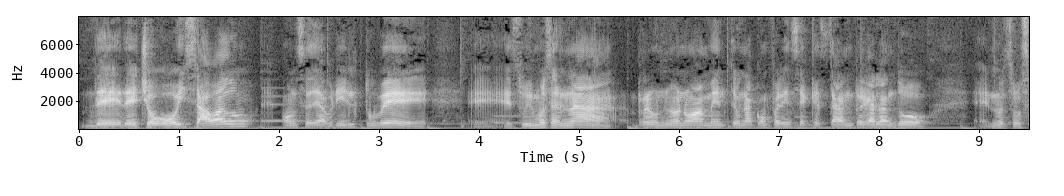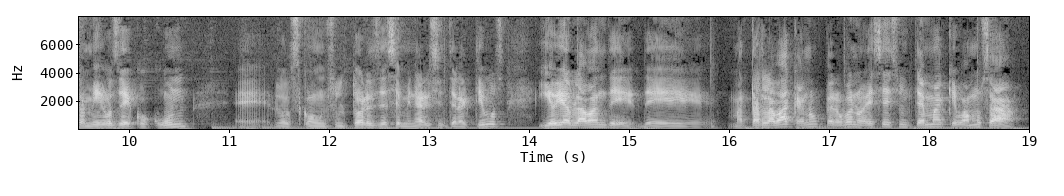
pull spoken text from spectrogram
de, hecho, hoy sábado, 11 de abril, tuve, eh, estuvimos en una reunión nuevamente, una conferencia que están regalando eh, nuestros amigos de Cocoon, los consultores de seminarios interactivos, y hoy hablaban de, de matar la vaca, ¿no? Pero bueno, ese es un tema que vamos a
